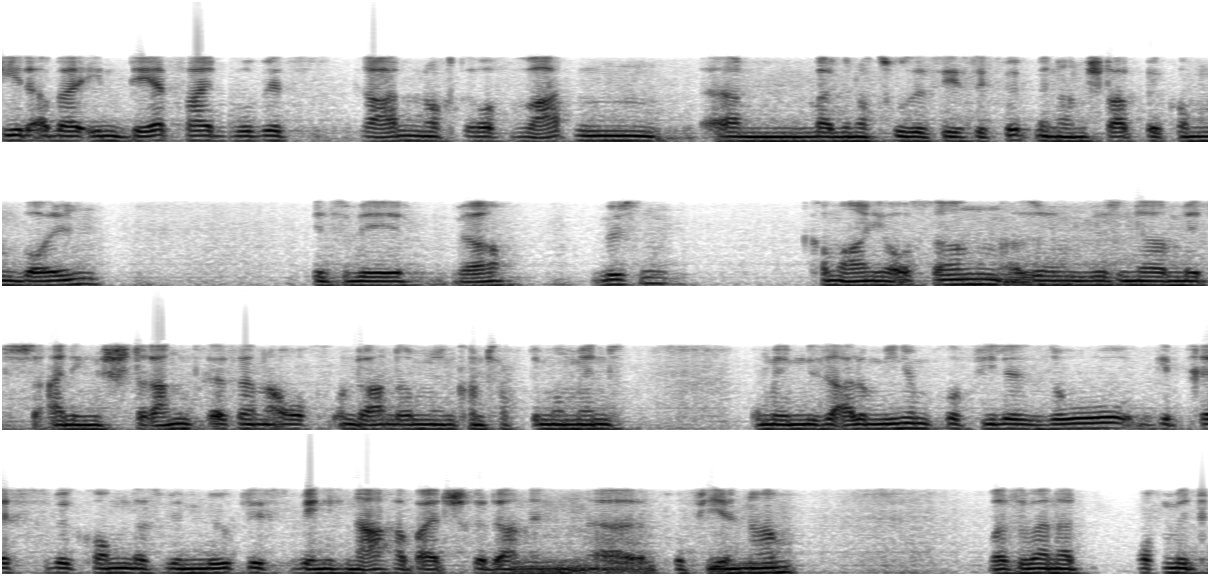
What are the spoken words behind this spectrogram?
geht aber in der Zeit, wo wir jetzt gerade noch darauf warten, ähm, weil wir noch zusätzliches Equipment an den Start bekommen wollen, jetzt wir ja, müssen, kann man eigentlich auch sagen. Also wir sind ja mit einigen Strandpressern auch unter anderem in Kontakt im Moment, um eben diese Aluminiumprofile so gepresst zu bekommen, dass wir möglichst wenig Nacharbeitsschritte an den äh, Profilen haben. Was aber natürlich auch mit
